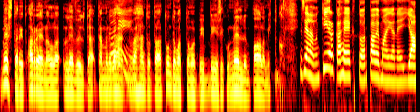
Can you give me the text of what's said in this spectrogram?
Mestarit Areenalla levyltä, tämmöinen no vähän, niin. vähän tota, tuntemattomampi biisi kuin Nellyn palmikko. Ja siellä on Kirka Hector, Pave Maijanen ja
